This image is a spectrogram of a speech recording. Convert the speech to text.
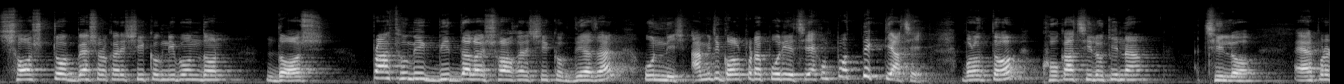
ষষ্ঠ বেসরকারি শিক্ষক নিবন্ধন দশ প্রাথমিক বিদ্যালয় সহকারী শিক্ষক দুই হাজার উনিশ। আমি যে গল্পটা পড়িয়েছি, এখন প্রত্যেকটি আছে। বলুন তো, খোকা ছিল কি না? ছিল। এরপরে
